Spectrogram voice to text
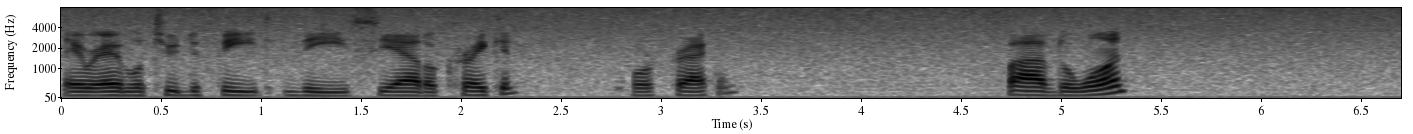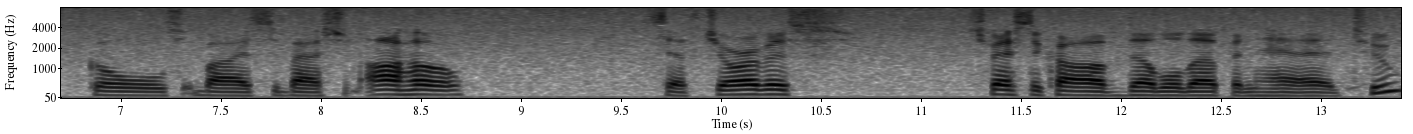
they were able to defeat the Seattle Kraken or Kraken five to one. Goals by Sebastian Aho, Seth Jarvis, Svechnikov doubled up and had two.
